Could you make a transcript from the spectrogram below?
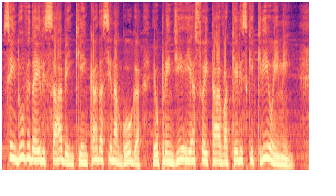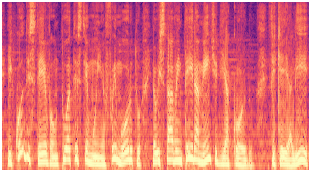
sem dúvida eles sabem que em cada sinagoga eu prendia e açoitava aqueles que criam em mim. E quando Estevão, tua testemunha, foi morto, eu estava inteiramente de acordo. Fiquei ali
